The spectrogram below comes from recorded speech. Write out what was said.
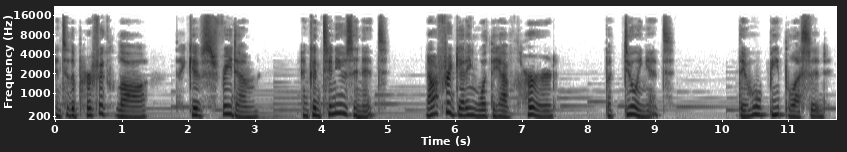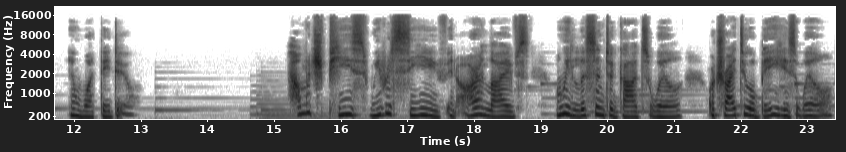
into the perfect law that gives freedom and continues in it, not forgetting what they have heard, but doing it, they will be blessed in what they do. How much peace we receive in our lives when we listen to God's will or try to obey His will.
